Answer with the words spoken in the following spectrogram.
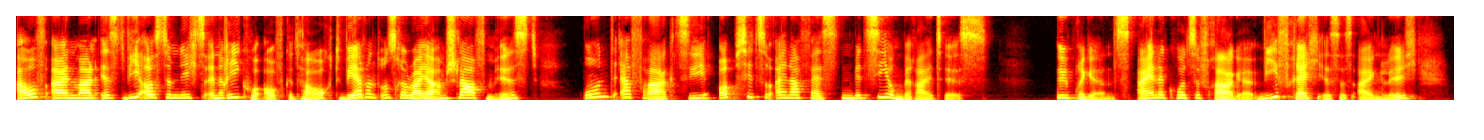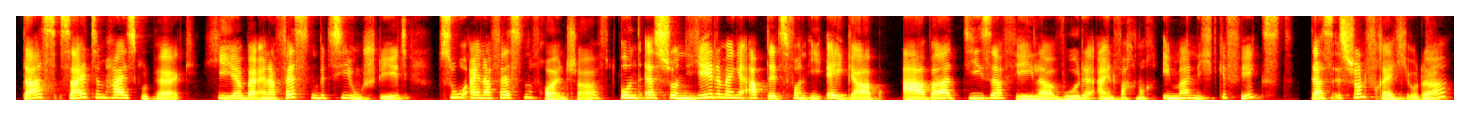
Auf einmal ist wie aus dem Nichts Enrico aufgetaucht, während unsere Raya am Schlafen ist, und er fragt sie, ob sie zu einer festen Beziehung bereit ist. Übrigens, eine kurze Frage. Wie frech ist es eigentlich, dass seit dem Highschool-Pack hier bei einer festen Beziehung steht, zu einer festen Freundschaft und es schon jede Menge Updates von EA gab, aber dieser Fehler wurde einfach noch immer nicht gefixt? Das ist schon frech, oder?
